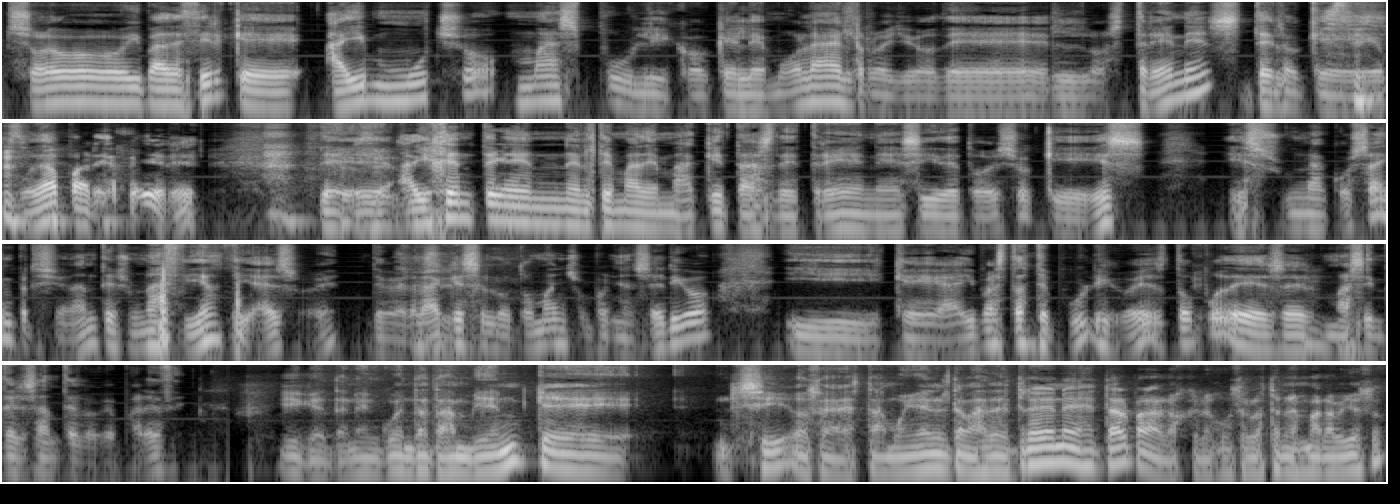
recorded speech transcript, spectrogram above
solo iba a decir que hay mucho más público que le mola el rollo de los trenes de lo que pueda parecer. ¿eh? hay gente en el tema de maquetas de trenes y de todo eso que es es una cosa impresionante, es una ciencia eso, ¿eh? De verdad que se lo toman súper en serio y que hay bastante público, ¿eh? Esto puede ser más interesante de lo que parece. Y que ten en cuenta también que Sí, o sea, está muy bien el tema de trenes y tal, para los que les gustan los trenes maravilloso,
